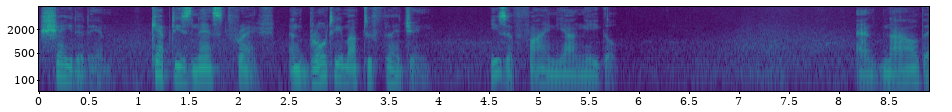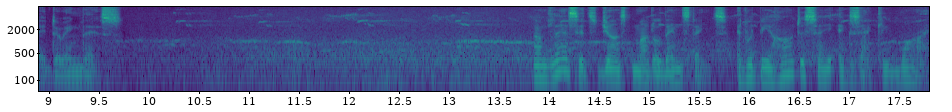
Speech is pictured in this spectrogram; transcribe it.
shaded him, kept his nest fresh, and brought him up to fledging. He's a fine young eagle. And now they're doing this. Unless it's just muddled instincts, it would be hard to say exactly why.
